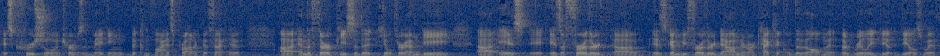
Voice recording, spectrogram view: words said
is crucial in terms of making the compliance product effective. Uh, and the third piece of the Healtor MD uh, is is a further uh, is going to be further down in our technical development, but really de- deals with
